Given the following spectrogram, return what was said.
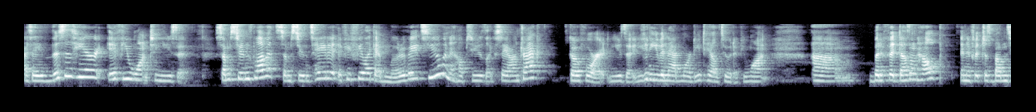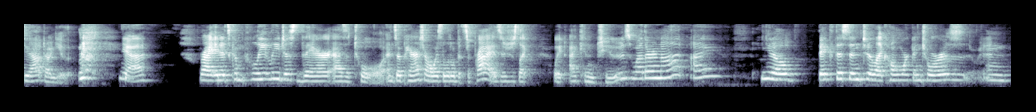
i say this is here if you want to use it some students love it some students hate it if you feel like it motivates you and it helps you like stay on track go for it use it you can even add more detail to it if you want um, but if it doesn't help and if it just bums you out don't use it yeah Right. And it's completely just there as a tool. And so parents are always a little bit surprised. It's just like, wait, I can choose whether or not I, you know, bake this into like homework and chores and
